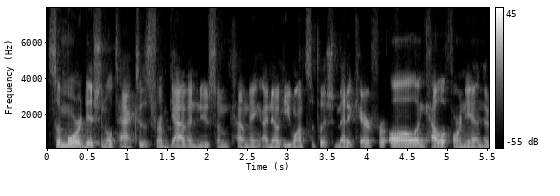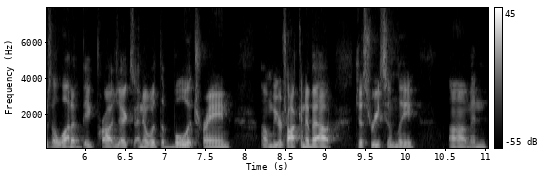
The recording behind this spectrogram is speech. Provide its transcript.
some more additional taxes from Gavin Newsom coming. I know he wants to push Medicare for all in California, and there's a lot of big projects. I know with the bullet train, um, we were talking about just recently, um, and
